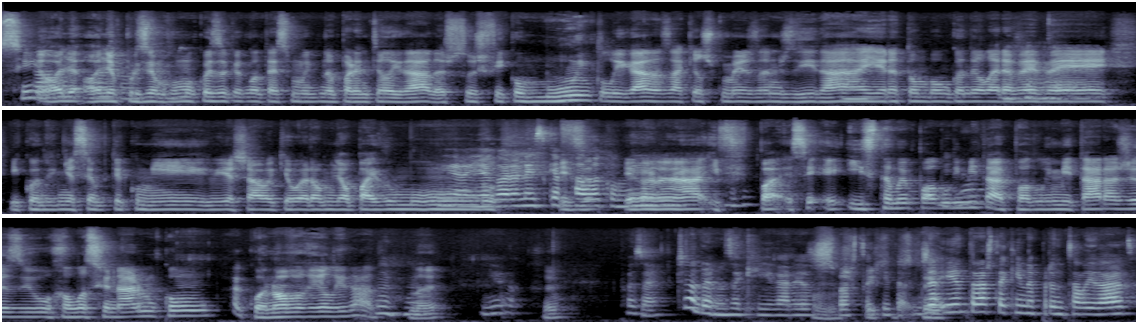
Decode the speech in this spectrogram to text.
Sim, olha, olha por exemplo, uma coisa que acontece muito na parentalidade, as pessoas ficam muito ligadas àqueles primeiros anos de vida. Hum. Ai, era tão bom quando ele era bebê e quando vinha sempre ter comigo e achava que eu era o melhor pai do mundo Yeah, e agora nem sequer fala comigo. Agora, ah, e, isso também pode uhum. limitar. Pode limitar, às vezes, eu relacionar-me com, com a nova realidade, uhum. não é? Yeah. Pois é, já demos aqui várias respostas. Aqui. Já entraste aqui na parentalidade,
